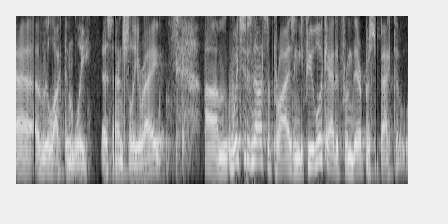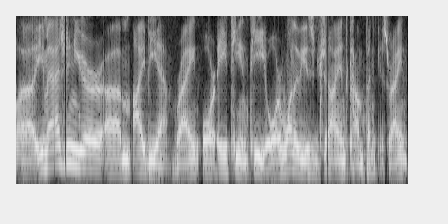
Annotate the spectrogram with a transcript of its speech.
uh, reluctantly, essentially, right? Um, which is not surprising if you look at it from their perspective. Uh, imagine you're um, IBM, right, or AT and T, or one of these giant companies, right?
